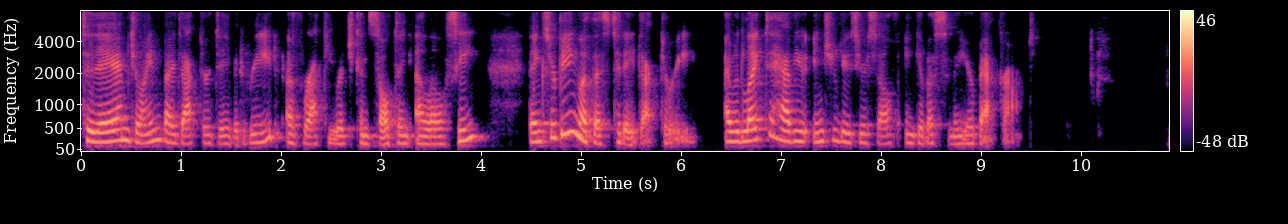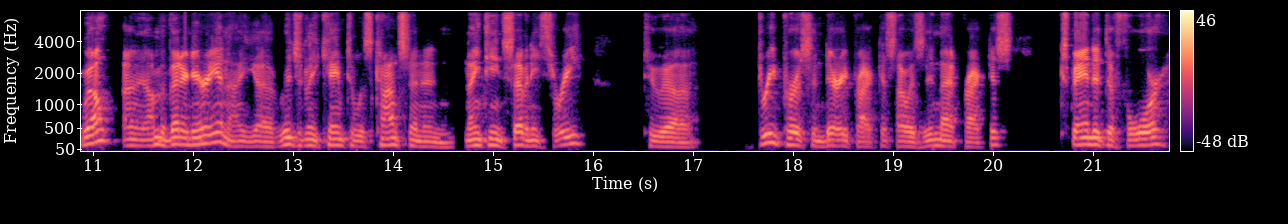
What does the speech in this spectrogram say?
Today, I'm joined by Dr. David Reid of Rocky Ridge Consulting LLC. Thanks for being with us today, Dr. Reid. I would like to have you introduce yourself and give us some of your background. Well, I'm a veterinarian. I uh, originally came to Wisconsin in 1973 to a three person dairy practice. I was in that practice, expanded to four,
